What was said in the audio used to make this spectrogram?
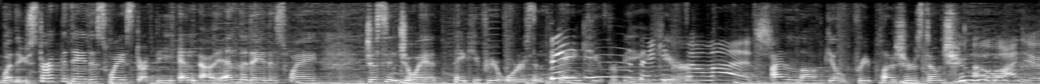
whether you start the day this way, start the end, uh, end the day this way, just enjoy it. Thank you for your orders and thank, you for being Thank here. Thank you so much. I love guilt-free pleasures, don't you? Oh, I do.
